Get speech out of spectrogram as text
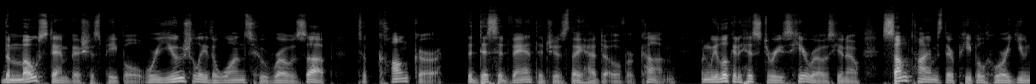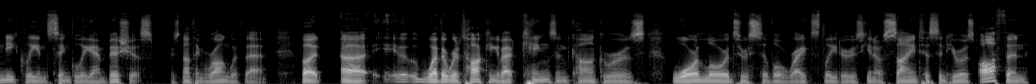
the most ambitious people were usually the ones who rose up to conquer the disadvantages they had to overcome. When we look at history's heroes, you know, sometimes they're people who are uniquely and singly ambitious. There's nothing wrong with that. But uh, whether we're talking about kings and conquerors, warlords or civil rights leaders, you know, scientists and heroes, often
